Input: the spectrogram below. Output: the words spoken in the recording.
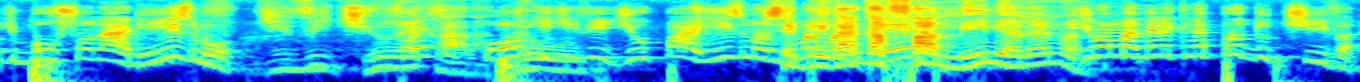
de bolsonarismo Dividiu, foi né, essa cara? porra Deu que dividiu o país, mano, Você de uma brigar maneira... com a família, né, mano? De uma maneira que não é produtiva.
